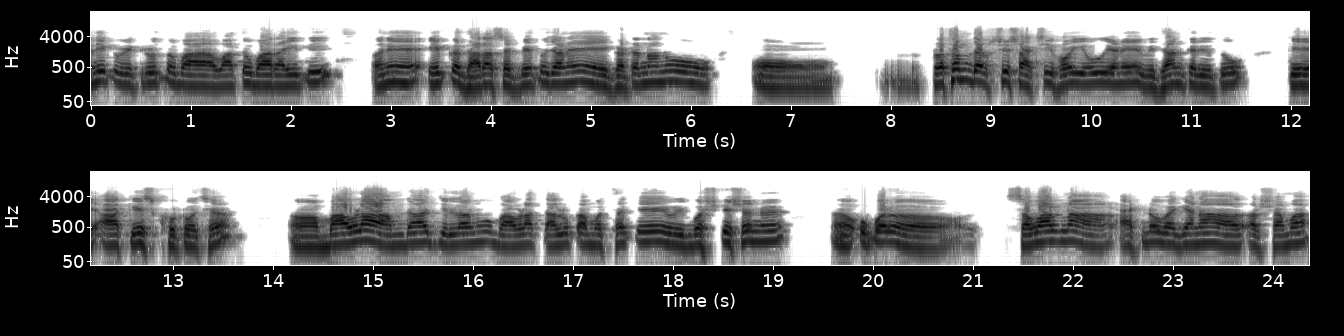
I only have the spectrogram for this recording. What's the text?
અનેક વિકૃત વાતો બહાર આવી હતી. અને એક ધારાસભ્ય તો જાણે ઘટનાનું પ્રથમ પ્રથમદર્શી સાક્ષી હોય એવું એણે વિધાન કર્યું હતું કે આ કેસ ખોટો છે. બાવળા અમદાવાદ જિલ્લાનું બાવળા તાલુકા મથકે બસ સ્ટેશન ઉપર સવારના આઠ નવ વાગ્યાના અરસામાં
